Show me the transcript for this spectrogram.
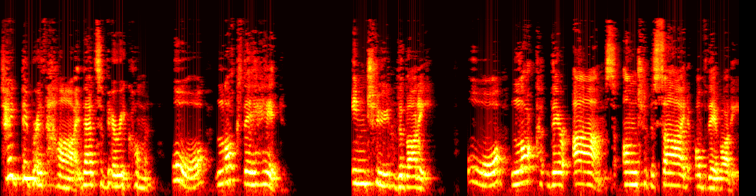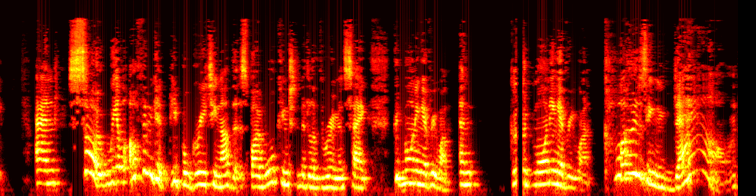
take their breath high. That's very common. Or lock their head into the body or lock their arms onto the side of their body. And so we'll often get people greeting others by walking to the middle of the room and saying, good morning, everyone. And good morning, everyone. Closing down,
